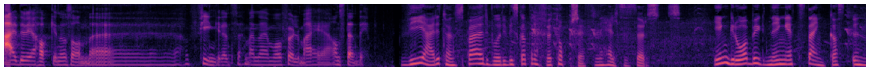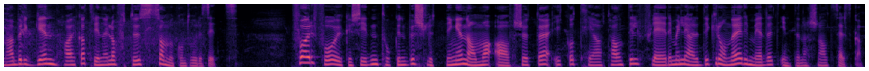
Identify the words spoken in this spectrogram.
Nei, du, jeg har ikke noe sånn uh, fingrense. Men jeg må føle meg anstendig. Vi er i Tønsberg, hvor vi skal treffe toppsjefen i Helse Sør-Øst. I en grå bygning et steinkast unna Bryggen har Katrine Lofthus sommerkontoret sitt. For få uker siden tok hun beslutningen om å avslutte IKT-avtalen til flere milliarder kroner med et internasjonalt selskap.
